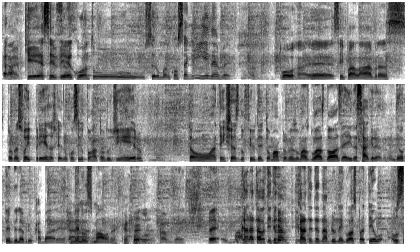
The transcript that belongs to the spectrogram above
Ah, é porque você vê quanto o ser humano consegue ir, né, velho? Porra, é sem palavras. Pelo menos foi preso, acho que ele não conseguiu torrar todo o dinheiro. Então ah, tem chance do filho dele tomar pelo menos umas duas doses aí dessa grana. né? Não deu tempo dele abrir o cabaré. Menos mal, né? Porra, velho. É, o, cara tava tentando, o cara tá tentando abrir o negócio pra ter o- os-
